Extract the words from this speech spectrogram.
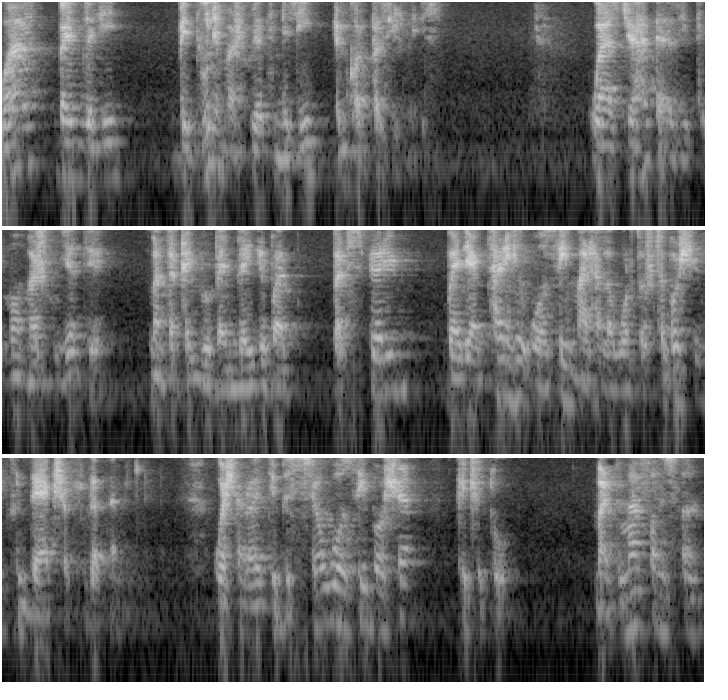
و بین بدون مشروعیت ملی امکان پذیر نیست. و از جهت از اینکه ما مشروعیت منطقوی و بین رو باید بدست بیاریم باید یک طرح واضح مرحله وار داشته باشیم چون در یک شب صورت نمی‌گیره. و شرایط بسیار واضح باشه که چطور مردم افغانستان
